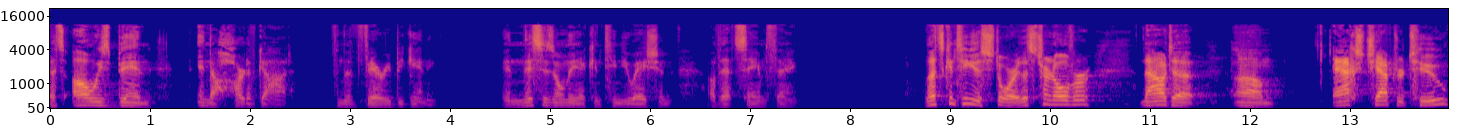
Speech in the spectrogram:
That's always been in the heart of God from the very beginning. And this is only a continuation of that same thing. Let's continue the story. Let's turn over now to um, Acts chapter 2.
